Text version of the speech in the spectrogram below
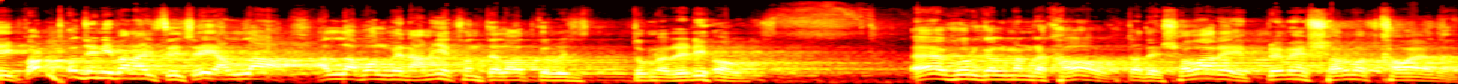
এই কণ্ঠ যিনি বানাইছে, সেই আল্লাহ। আল্লাহ বলবেন, আমি এখন তেলাওয়াত করবে, তোমরা রেডি হও। হোরগালমানরা খাওয়াও তাদের সবারে প্রেমের শরবত খাওয়ায় দাও।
